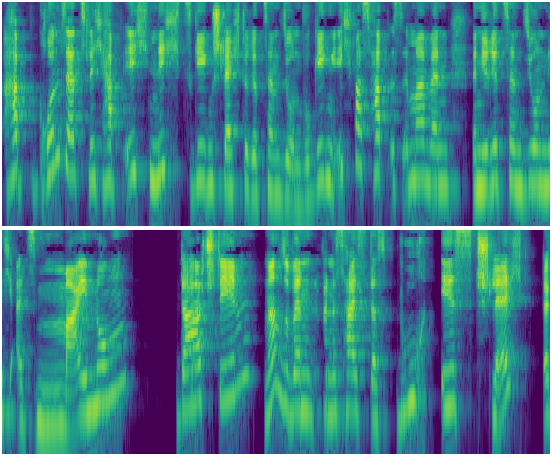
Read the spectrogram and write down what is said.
habe grundsätzlich habe ich nichts gegen schlechte Rezensionen. Wogegen ich was habe, ist immer, wenn wenn die Rezensionen nicht als Meinung dastehen. Ne? So wenn, wenn es heißt, das Buch ist schlecht, da,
